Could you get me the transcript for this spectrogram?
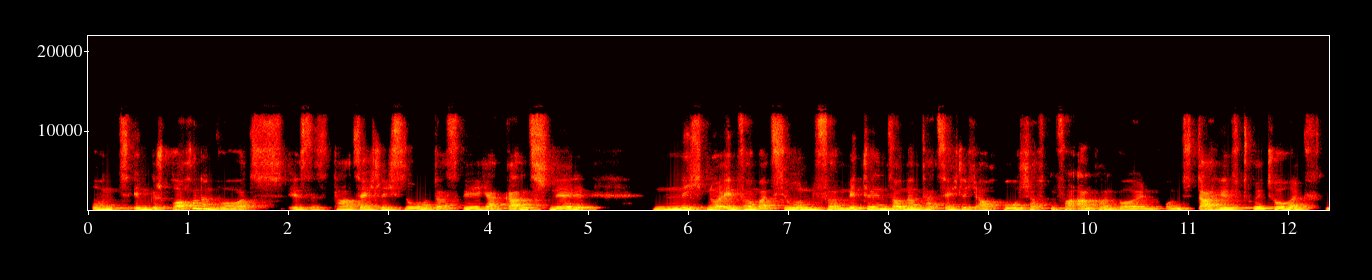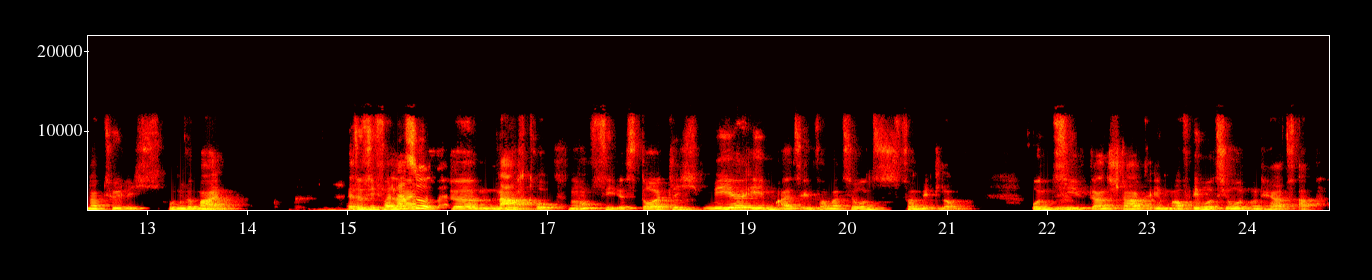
Und im gesprochenen Wort ist es tatsächlich so, dass wir ja ganz schnell nicht nur Informationen vermitteln, sondern tatsächlich auch Botschaften verankern wollen. Und da hilft Rhetorik natürlich ungemein. Also sie verleiht so. ähm, Nachdruck. Ne? Sie ist deutlich mehr eben als Informationsvermittlung und mhm. zielt ganz stark eben auf Emotion und Herz ab.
